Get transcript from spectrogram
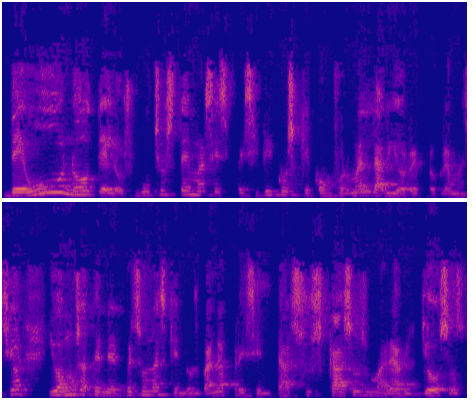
de uno de los muchos temas específicos que conforman la bioreprogramación y vamos a tener personas que nos van a presentar sus casos maravillosos,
